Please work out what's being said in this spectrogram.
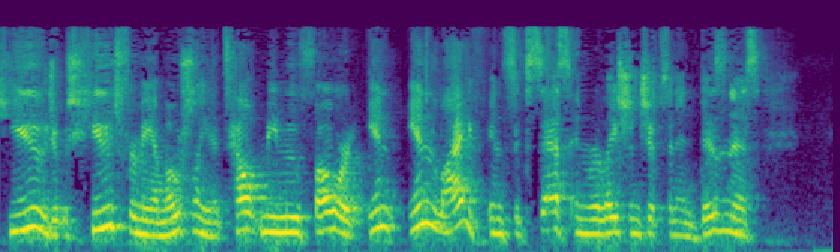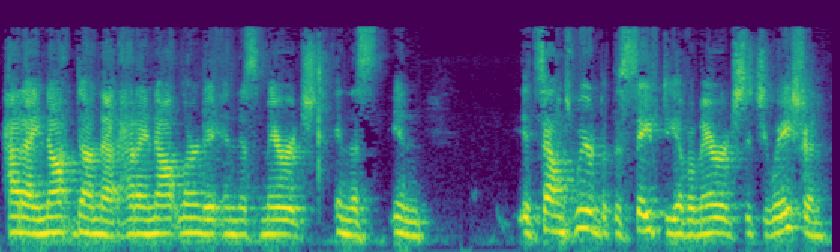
huge. It was huge for me emotionally. It's helped me move forward in, in life, in success, in relationships, and in business. Had I not done that, had I not learned it in this marriage, in this, in, it sounds weird, but the safety of a marriage situation,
